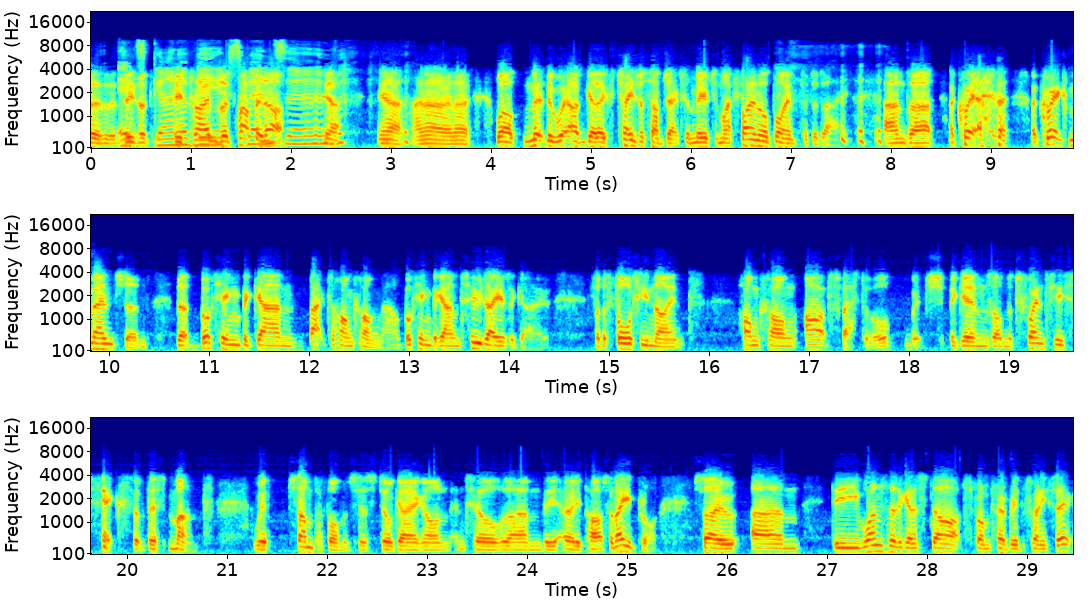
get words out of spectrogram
uh, It's are, gonna these times be are tough enough. expensive. Yeah, yeah. I know, I know. Well, I'm going to change the subject and move to my final point for today, and uh, a quick, a quick mention that booking began back to Hong Kong now. Booking began two days ago for the 49th Hong Kong Arts Festival, which begins on the 26th of this month, with some performances still going on until um, the early parts of April. So um, the ones that are going to start from February the 26th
